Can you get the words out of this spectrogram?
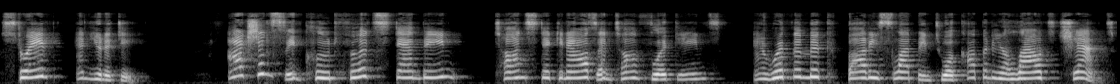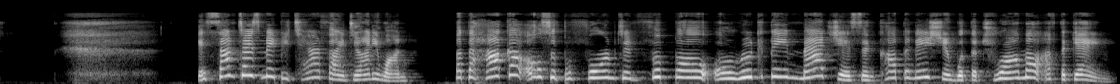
strength, and unity. Actions include foot stamping, tongue sticking outs, and tongue flickings, and rhythmic body slapping to accompany a loud chant. It sometimes may be terrifying to anyone, but the Haka also performed in football or rugby matches in combination with the drama of the game.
